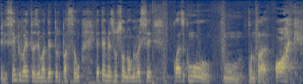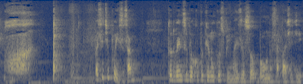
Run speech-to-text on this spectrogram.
Ele sempre vai trazer uma deturpação e até mesmo seu nome vai ser quase como um. Quando fala orc. Vai ser tipo isso, sabe? Tudo bem, não se preocupa que eu não cuspi, mas eu sou bom nessa parte de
